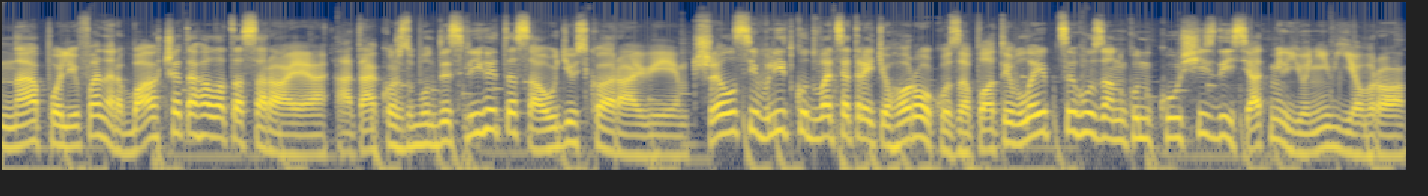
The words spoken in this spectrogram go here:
Наполі, Фенербахче та Галатасарая, а також з Бундесліги та Саудівської Аравії. Челсі влітку 23-го року заплатив Лейпцигу за Нкунку 60 мільйонів євро.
